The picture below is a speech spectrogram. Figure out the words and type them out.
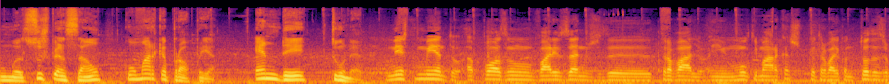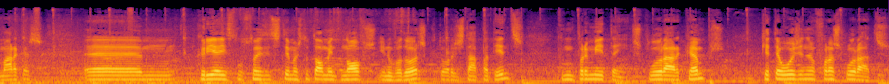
uma suspensão com marca própria ND Tuner. Neste momento, após um, vários anos de trabalho em multimarcas, porque eu trabalho com todas as marcas, uh, criei soluções e sistemas totalmente novos, inovadores, que estou a registrar patentes, que me permitem explorar campos que até hoje ainda não foram explorados.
